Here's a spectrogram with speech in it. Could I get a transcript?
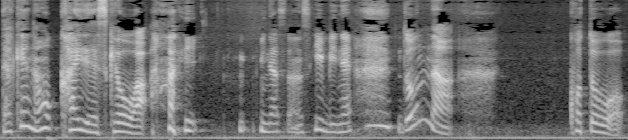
だけの回です、今日は。はい。皆さん、日々ね、どんなことを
